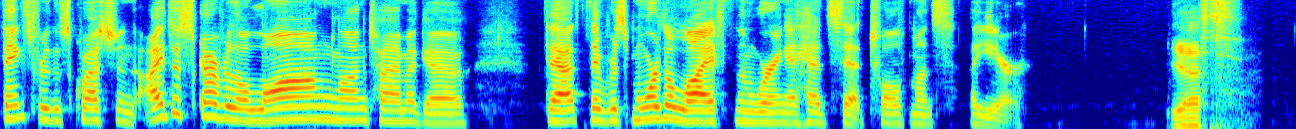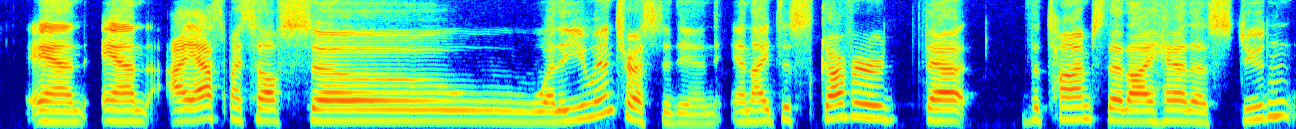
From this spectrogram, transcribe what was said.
Thanks for this question. I discovered a long, long time ago that there was more to life than wearing a headset 12 months a year Yes. And and I asked myself, so what are you interested in? And I discovered that the times that I had a student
